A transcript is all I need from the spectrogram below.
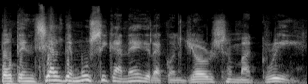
potencial de música negra con George McCree.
